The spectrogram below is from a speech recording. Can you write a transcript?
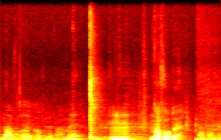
Na wodę go wlewamy. Mhm. Na wodę. Na wodę.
